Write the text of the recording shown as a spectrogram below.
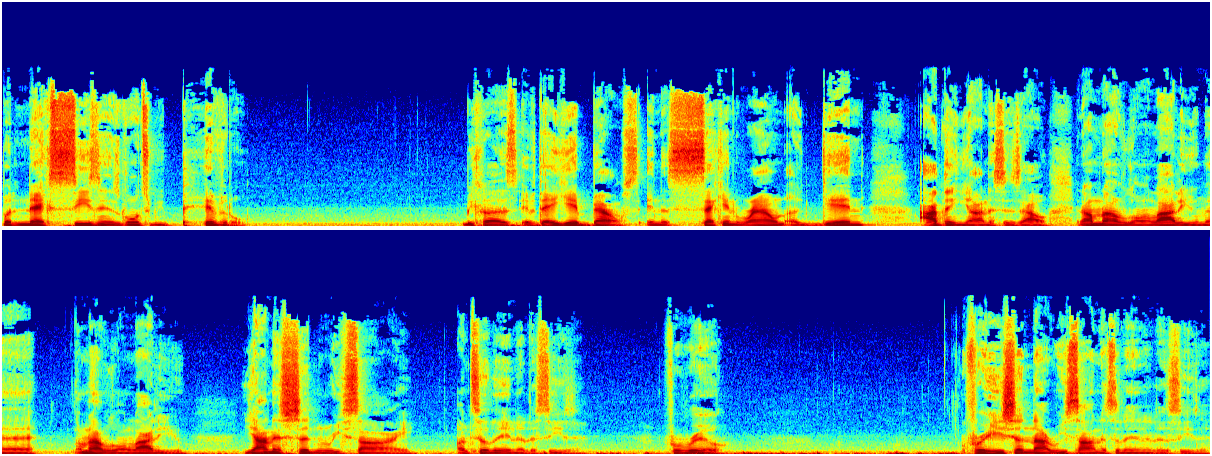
But next season is going to be pivotal. Because if they get bounced in the second round again, I think Giannis is out. And I'm not even gonna lie to you, man. I'm not even gonna lie to you. Giannis shouldn't resign until the end of the season. For real. For he should not resign until the end of the season.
